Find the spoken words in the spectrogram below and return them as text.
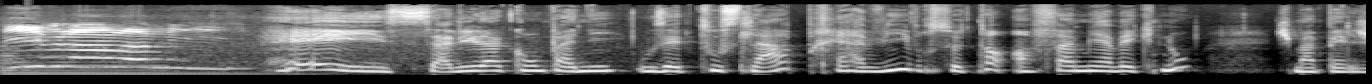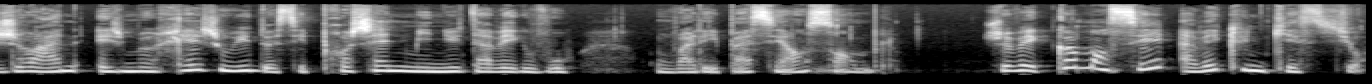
Bible en famille Hey, salut la compagnie. Vous êtes tous là, prêts à vivre ce temps en famille avec nous? Je m'appelle Joanne et je me réjouis de ces prochaines minutes avec vous. On va les passer ensemble. Je vais commencer avec une question.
